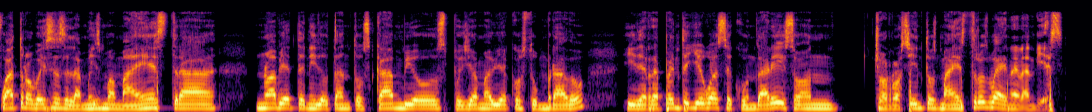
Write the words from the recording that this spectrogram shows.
cuatro veces la misma maestra, no había tenido tantos cambios, pues ya me había acostumbrado y de repente llego a secundaria y son chorrocientos maestros, bueno, eran diez,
